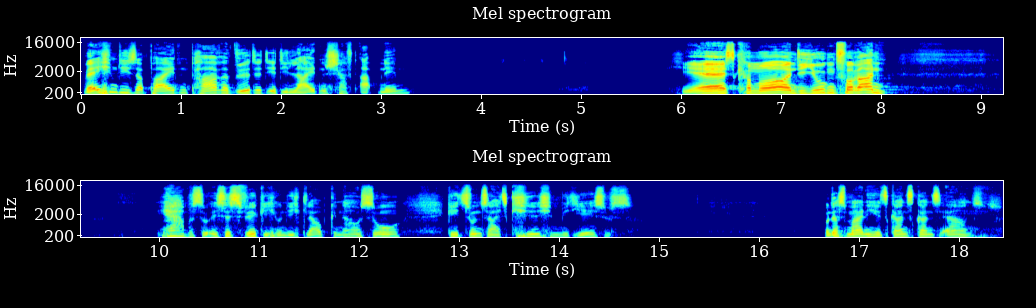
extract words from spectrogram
welchem dieser beiden Paare würdet ihr die Leidenschaft abnehmen? Yes, come on, die Jugend voran. Ja, aber so ist es wirklich. Und ich glaube, genau so geht es uns als Kirche mit Jesus. Und das meine ich jetzt ganz, ganz ernst.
